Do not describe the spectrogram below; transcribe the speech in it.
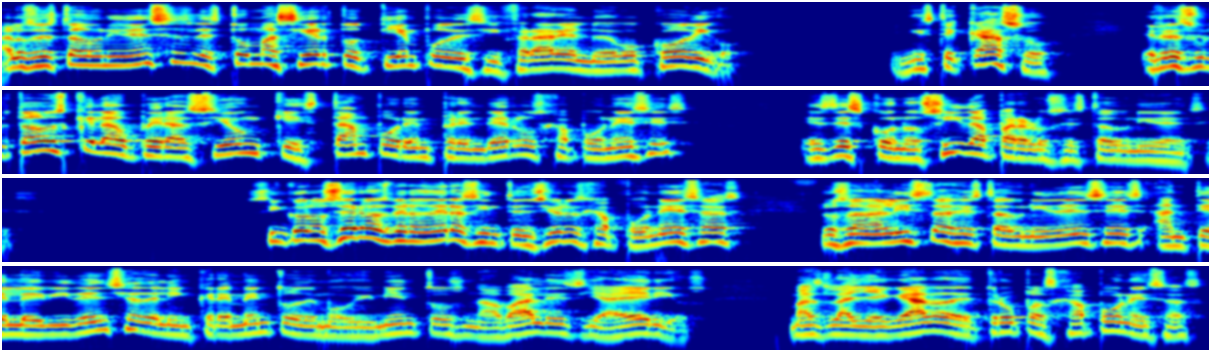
a los estadounidenses les toma cierto tiempo descifrar el nuevo código. En este caso, el resultado es que la operación que están por emprender los japoneses es desconocida para los estadounidenses. Sin conocer las verdaderas intenciones japonesas, los analistas estadounidenses, ante la evidencia del incremento de movimientos navales y aéreos, más la llegada de tropas japonesas,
